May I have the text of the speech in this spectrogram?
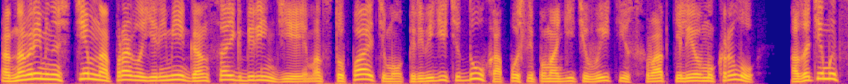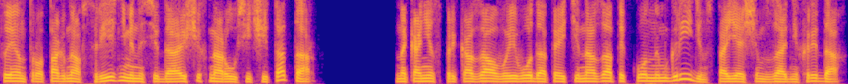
Одновременно с тем направил Еремей гонца и к Берендеям. Отступайте, мол, переведите дух, а после помогите выйти из схватки левому крылу, а затем и центру, отогнав с резнями наседающих на русичей татар. Наконец приказал воевода отойти назад и конным гридям, стоящим в задних рядах.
